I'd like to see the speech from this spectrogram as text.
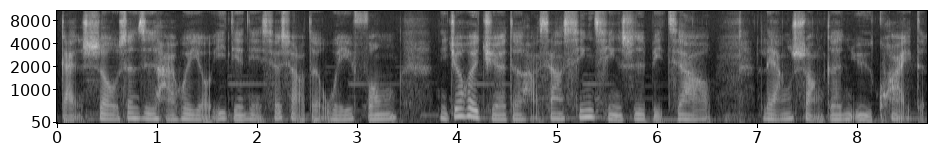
感受，甚至还会有一点点小小的微风，你就会觉得好像心情是比较凉爽跟愉快的。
